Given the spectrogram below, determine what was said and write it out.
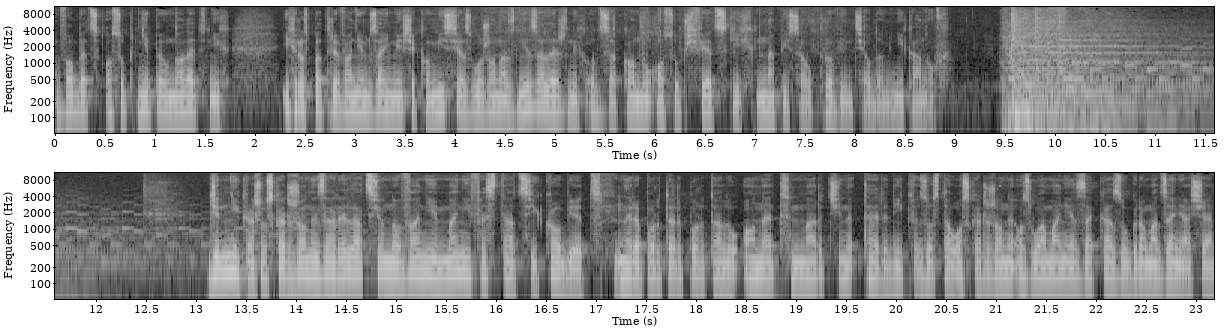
wobec osób niepełnoletnich. Ich rozpatrywaniem zajmie się komisja złożona z niezależnych od zakonu osób świeckich, napisał prowincjał dominikanów. Dziennikarz oskarżony za relacjonowanie manifestacji kobiet. Reporter portalu Onet Marcin Terlik został oskarżony o złamanie zakazu gromadzenia się.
